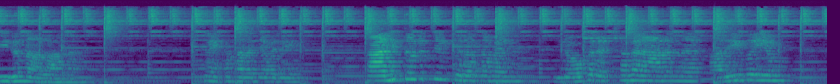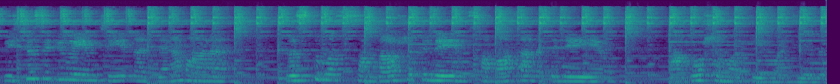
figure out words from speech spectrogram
തിരുനാളാണ് സ്നേഹം നിറഞ്ഞവരെ കാലിത്തൊഴുത്തിൽ പിറന്നവൻ ലോകരക്ഷകനാണെന്ന് അറിയുകയും വിശ്വസിക്കുകയും ചെയ്യുന്ന ജനമാണ് ക്രിസ്തുമസ് സന്തോഷത്തിന്റെയും സമാധാനത്തിന്റെയും ആഘോഷമാക്കി മാറ്റിയത്.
